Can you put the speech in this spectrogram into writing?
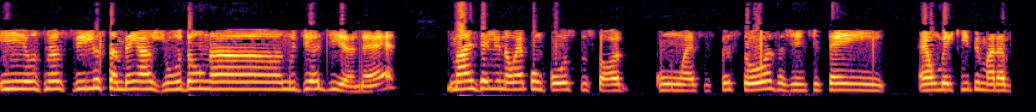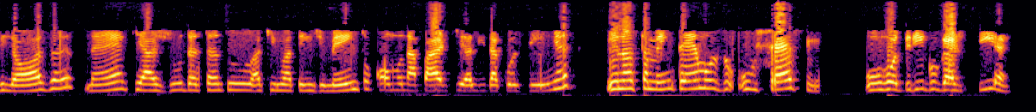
e os meus filhos também ajudam na, no dia a dia, né? Mas ele não é composto só com essas pessoas. A gente tem é uma equipe maravilhosa, né, que ajuda tanto aqui no atendimento como na parte ali da cozinha. E nós também temos o chefe, o Rodrigo Garcia,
